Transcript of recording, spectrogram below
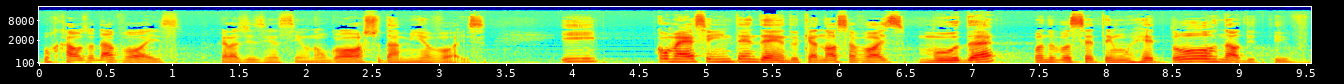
por causa da voz. Porque elas dizem assim: eu não gosto da minha voz. E comecem entendendo que a nossa voz muda quando você tem um retorno auditivo.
